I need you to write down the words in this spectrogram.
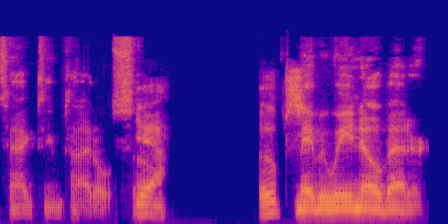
tag team titles. So Yeah. Oops. maybe we know better.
